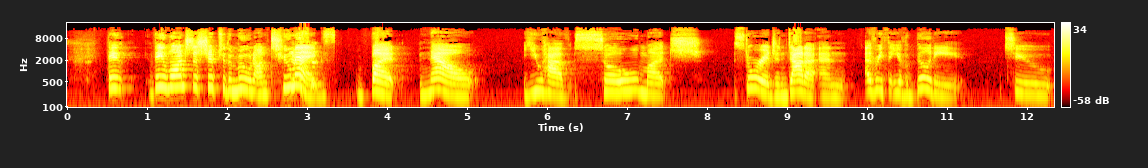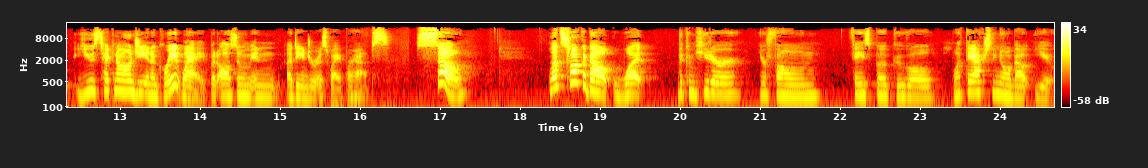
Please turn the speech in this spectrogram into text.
they they launched a ship to the moon on two Yeah. megs, but now you have so much storage and data and everything. You have ability to use technology in a great way, but also in a dangerous way, perhaps. So let's talk about what the computer, your phone, Facebook, Google, what they actually know about you.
